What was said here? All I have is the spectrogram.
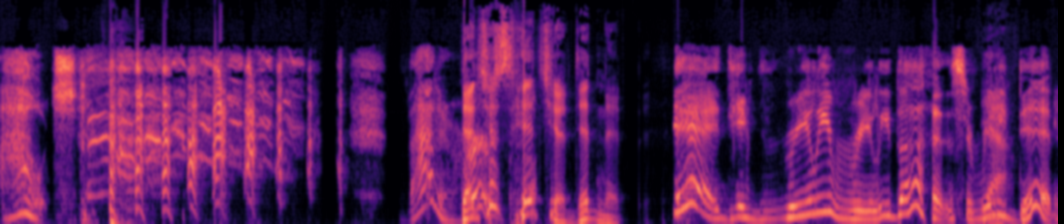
Ouch. that hurt. That just hit you, didn't it? Yeah, it really, really does. It really yeah. did.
